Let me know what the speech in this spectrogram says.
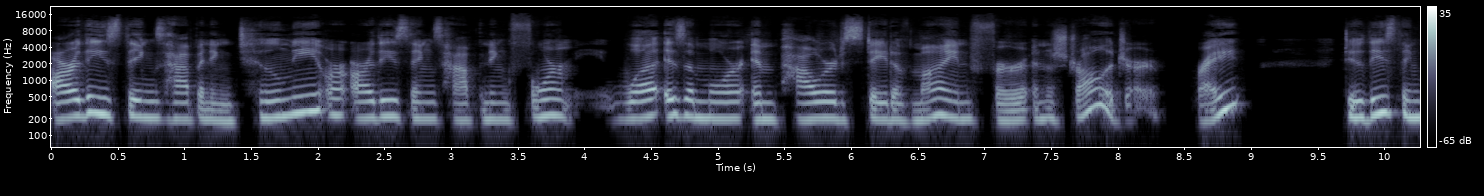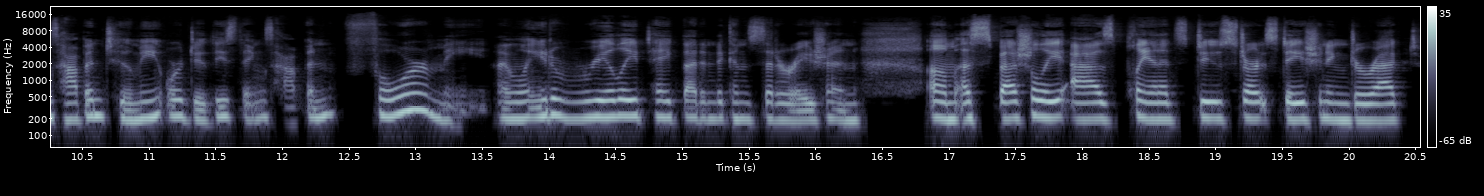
are these things happening to me or are these things happening for me? What is a more empowered state of mind for an astrologer, right? Do these things happen to me or do these things happen for me? I want you to really take that into consideration, um, especially as planets do start stationing direct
